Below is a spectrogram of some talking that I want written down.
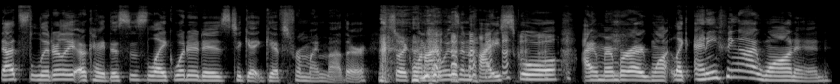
That's literally okay. This is like what it is to get gifts from my mother. So like when I was in high school, I remember I want like anything I wanted.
